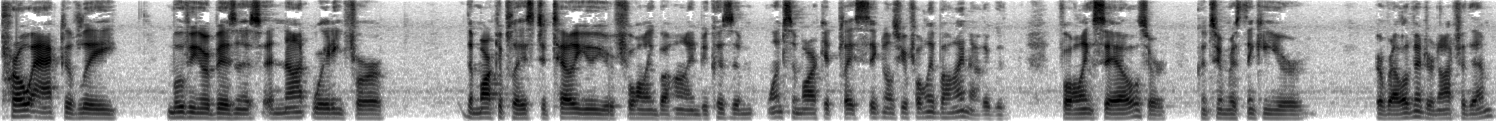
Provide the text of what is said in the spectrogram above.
proactively moving your business and not waiting for the marketplace to tell you you're falling behind because once the marketplace signals you're falling behind, either with falling sales or consumers thinking you're irrelevant or not for them,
